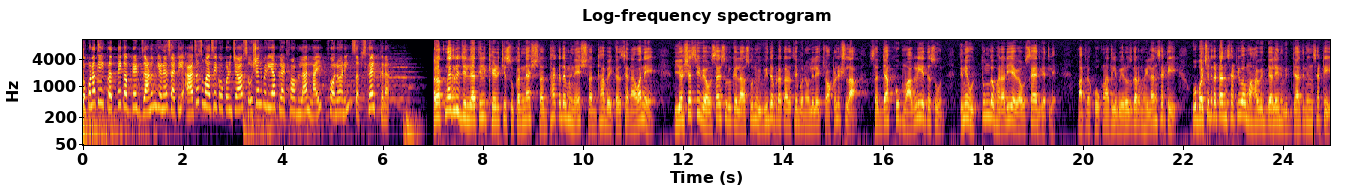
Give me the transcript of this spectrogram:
कोकणातील प्रत्येक अपडेट जाणून घेण्यासाठी आजच माझे कोकणच्या सोशल मीडिया प्लॅटफॉर्मला लाईक फॉलो आणि सबस्क्राईब करा. रत्नागिरी जिल्ह्यातील खेडची सुकन्या श्रद्धा कदमीने श्रद्धा बेकर्स या नावाने यशस्वी व्यवसाय सुरू केला असून विविध प्रकारचे बनवलेले चॉकलेट्सला सध्या खूप मागणी येत असून तिने उत्तुंग भरारी या व्यवसायात घेतले. मात्र कोकणातील बेरोजगार महिलांसाठी व बचत गटांसाठी व महाविद्यालयीन विद्यार्थिनींसाठी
